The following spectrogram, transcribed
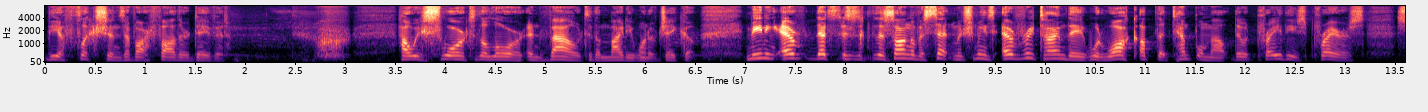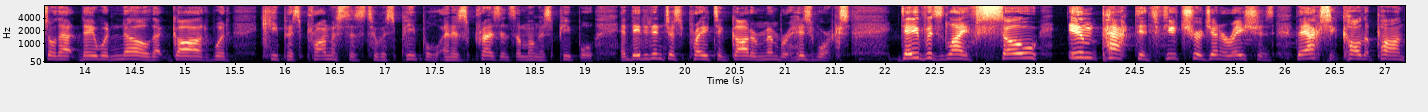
the afflictions of our father David. how he swore to the Lord and vowed to the mighty one of Jacob. Meaning, every, that's the Song of Ascent, which means every time they would walk up the Temple Mount, they would pray these prayers so that they would know that God would keep his promises to his people and his presence among his people. And they didn't just pray to God and remember his works. David's life so impacted future generations, they actually called upon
